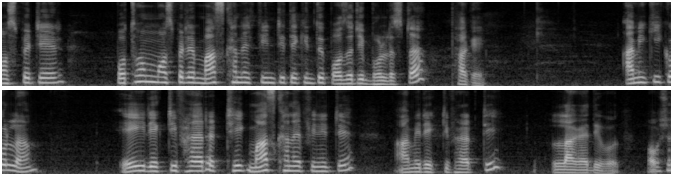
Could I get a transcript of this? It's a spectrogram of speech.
মসপেটের প্রথম মসপেটের মাঝখানের পিনটিতে কিন্তু পজিটিভ ভোল্টেজটা থাকে। আমি কি করলাম এই রেকটিফায়ারের ঠিক মাঝখানে পিনিটে আমি রেকটিফায়ারটি লাগাই দেব। অবশ্য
